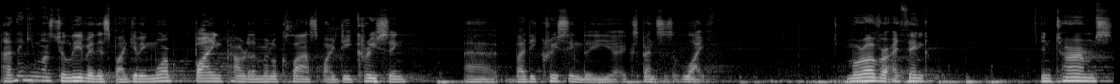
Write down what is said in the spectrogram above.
and I think he wants to alleviate this by giving more buying power to the middle class by decreasing, uh, by decreasing the uh, expenses of life. Moreover, I think in terms,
